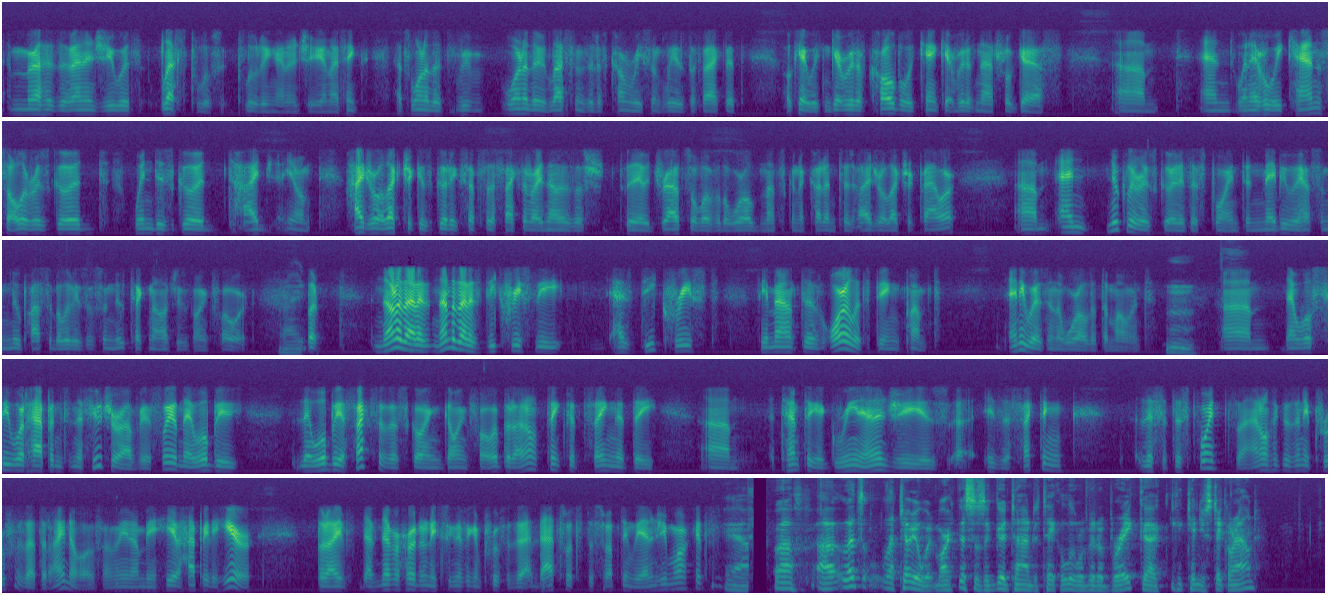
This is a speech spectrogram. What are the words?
methods of energy with less polluting energy, and I think that's one of the one of the lessons that have come recently is the fact that okay, we can get rid of coal, but we can't get rid of natural gas. Um, and whenever we can, solar is good, wind is good, hyd- you know, hydroelectric is good, except for the fact that right now there's a sh- there are droughts all over the world, and that's going to cut into hydroelectric power. Um, and nuclear is good at this point, and maybe we have some new possibilities of some new technologies going forward. Right. But none of that is, none of that has decreased the has decreased the amount of oil that's being pumped anywhere in the world at the moment. Mm. Um, and we'll see what happens in the future, obviously, and there will be there will be effects of this going going forward. But I don't think that saying that the um, attempt to get green energy is uh, is affecting this at this point, I don't think there's any proof of that that I know of. I mean, I'm happy to hear, but I've I've never heard any significant proof of that. That's what's disrupting the energy markets. Yeah. Well, uh, let's let tell you what, Marc. This is a good time to take a little bit of break. Uh, can you stick around?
